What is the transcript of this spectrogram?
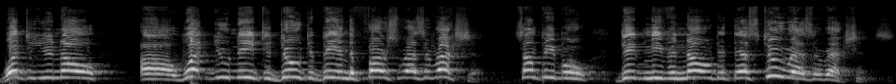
What do you know uh, what you need to do to be in the first resurrection. Some people didn't even know that there's two resurrections.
